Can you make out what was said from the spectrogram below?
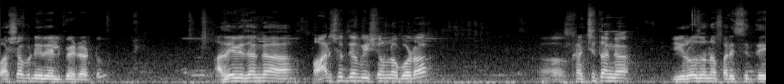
వర్షపు నీరు వెళ్ళిపోయేటట్టు. అదేవిధంగా పారిశుద్ధ్యం విషయంలో కూడా ఖచ్చితంగా ఈ పరిస్థితి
